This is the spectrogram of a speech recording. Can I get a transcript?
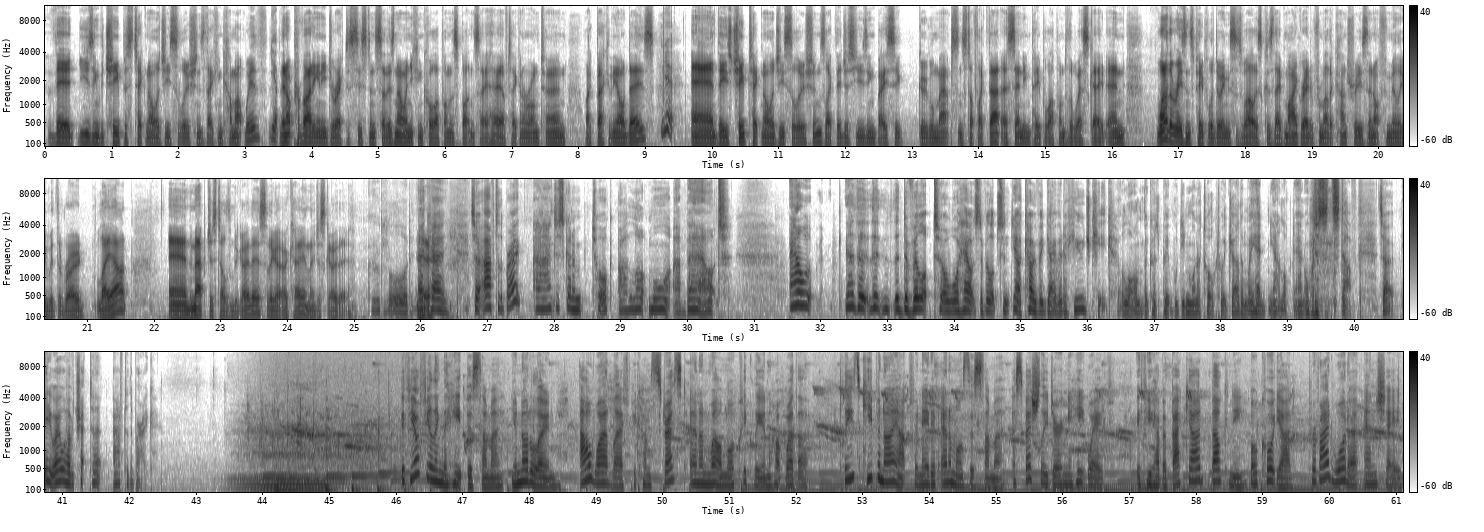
they're using the cheapest technology solutions they can come up with. Yep. They're not providing any direct assistance, so there's no one you can call up on the spot and say, "Hey, I've taken a wrong turn," like back in the old days. Yeah. And these cheap technology solutions, like they're just using basic Google Maps and stuff like that, are sending people up onto the Westgate. And one of the reasons people are doing this as well is because they've migrated from other countries. They're not familiar with the road layout, and the map just tells them to go there. So they go, okay, and they just go there. Good lord. Yeah. Okay. So after the break, I'm just going to talk a lot more about our. Know, the, the, the developed or how it's developed since you know COVID gave it a huge kick along because people didn't want to talk to each other and we had you know lockdown orders and stuff. So anyway, we'll have a chat to after the break. If you're feeling the heat this summer, you're not alone. Our wildlife becomes stressed and unwell more quickly in hot weather. Please keep an eye out for native animals this summer, especially during a heat wave. If you have a backyard, balcony, or courtyard, provide water and shade.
